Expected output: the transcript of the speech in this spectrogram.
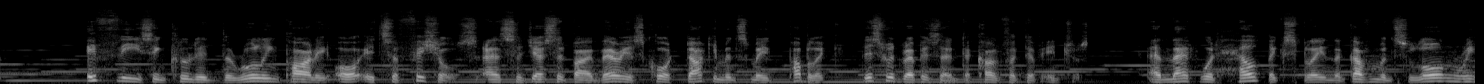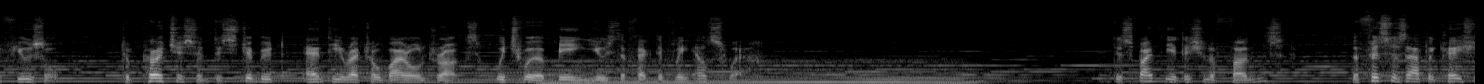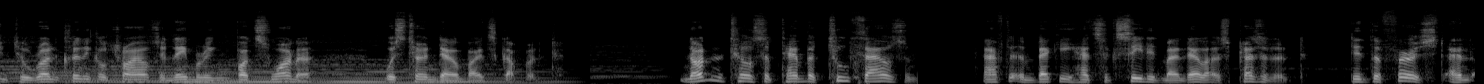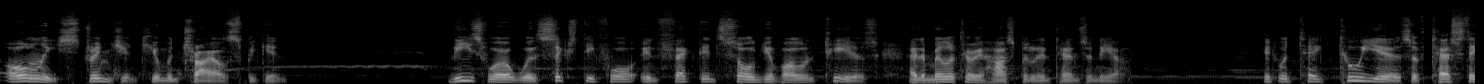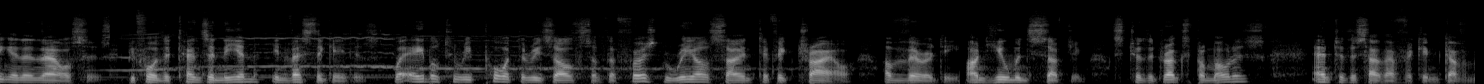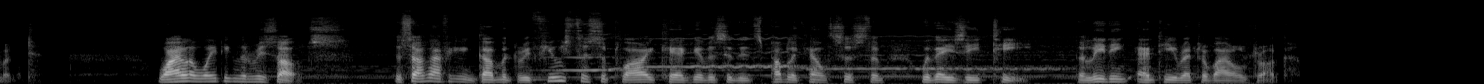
If these included the ruling party or its officials, as suggested by various court documents made public, this would represent a conflict of interest, and that would help explain the government's long refusal to purchase and distribute antiretroviral drugs, which were being used effectively elsewhere. Despite the addition of funds, the Vissers' application to run clinical trials in neighboring Botswana was turned down by its government. Not until September 2000, after Mbeki had succeeded Mandela as president, did the first and only stringent human trials begin. These were with 64 infected soldier volunteers at a military hospital in Tanzania. It would take two years of testing and analysis before the Tanzanian investigators were able to report the results of the first real scientific trial of Virodene on human subjects to the drug's promoters and to the South African government. While awaiting the results, the South African government refused to supply caregivers in its public health system with AZT, the leading antiretroviral drug.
